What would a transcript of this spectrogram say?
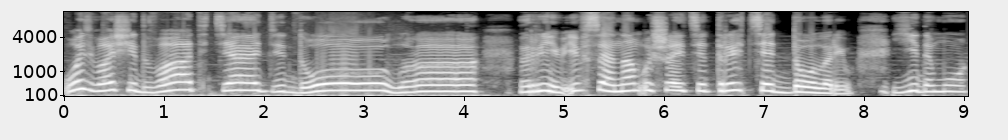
ось ваші 20 доларів. І все, нам лишається 30 доларів. Їдемо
